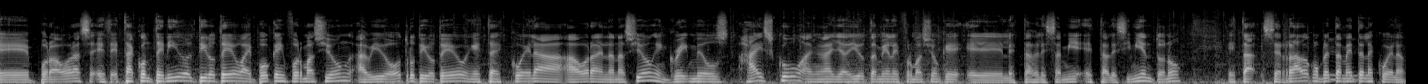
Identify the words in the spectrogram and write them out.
Eh, por ahora está contenido el tiroteo, hay poca información. Ha habido otro tiroteo en esta escuela ahora en la nación, en Great Mills High School. Han añadido también la información que eh, el establecimiento no está cerrado completamente la escuela.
